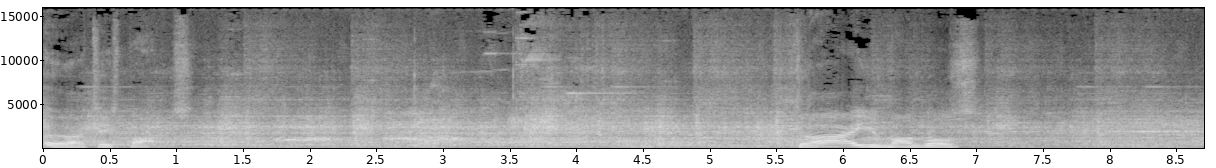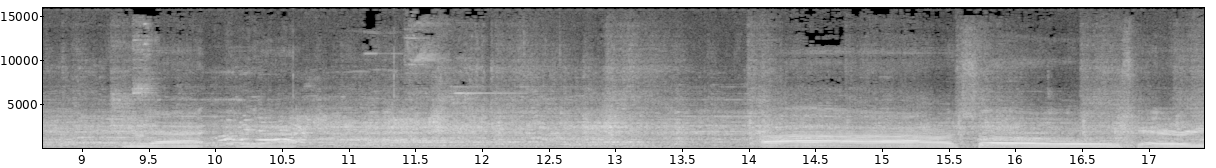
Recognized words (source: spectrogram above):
Ugh, taste box. Die, you mongrels! Me that. Ah, so scary.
